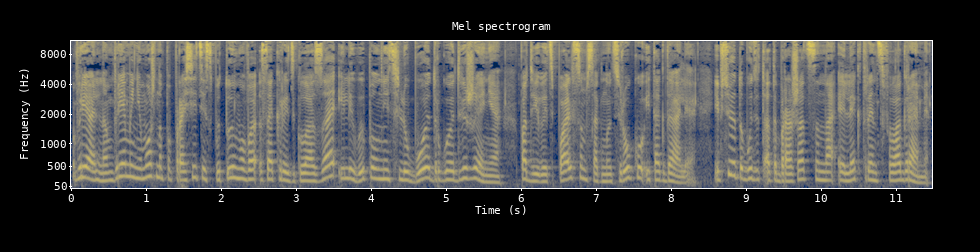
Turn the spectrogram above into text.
В реальном времени можно попросить испытуемого закрыть глаза или выполнить любое другое движение, подвигать пальцем, согнуть руку и так далее. И все это будет отображаться на электроэнцефалограмме.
